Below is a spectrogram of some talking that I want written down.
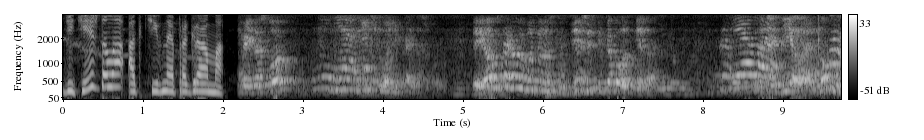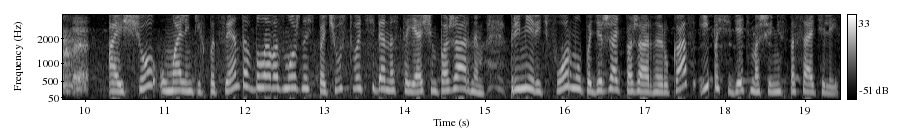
Детей ждала активная программа. Произошло? Нет. Ничего не произошло. Берем вторую бутылочку. Здесь жидкость какого цвета? Белая. Белая, но мутная. А еще у маленьких пациентов была возможность почувствовать себя настоящим пожарным, примерить форму, подержать пожарный рукав и посидеть в машине спасателей.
